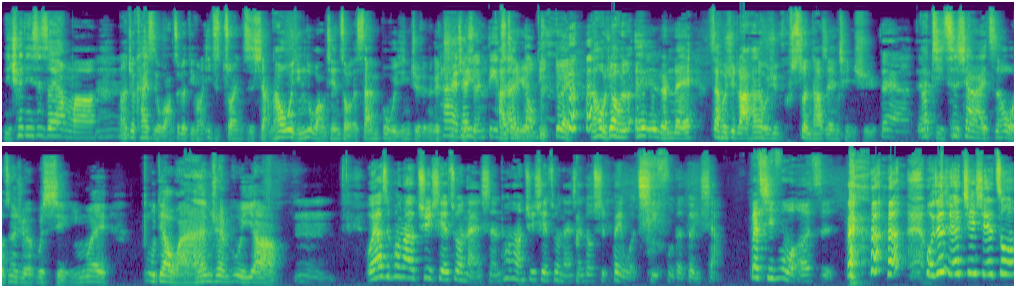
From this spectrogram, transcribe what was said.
你确定是这样吗？嗯然后就开始往这个地方一直钻，一直想。然后我已经往前走了三步，已经觉得那个他还局限是在原地他还在原地。对，然后我就要回说，哎、人嘞，再回去拉他，再回去顺他这些情绪。对啊，对那几次下来之后，我真的觉得不行，因为步调完全不一样。嗯，我要是碰到巨蟹座男生，通常巨蟹座男生都是被我欺负的对象。不要欺负我儿子，我就觉得巨蟹座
